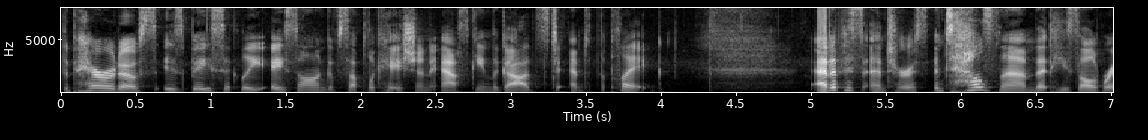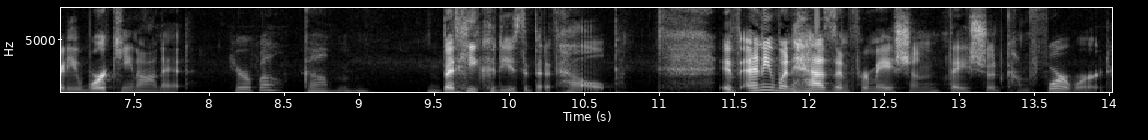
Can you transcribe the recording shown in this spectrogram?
The Parodos is basically a song of supplication asking the gods to end the plague. Oedipus enters and tells them that he's already working on it. You're welcome. But he could use a bit of help. If anyone has information, they should come forward.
